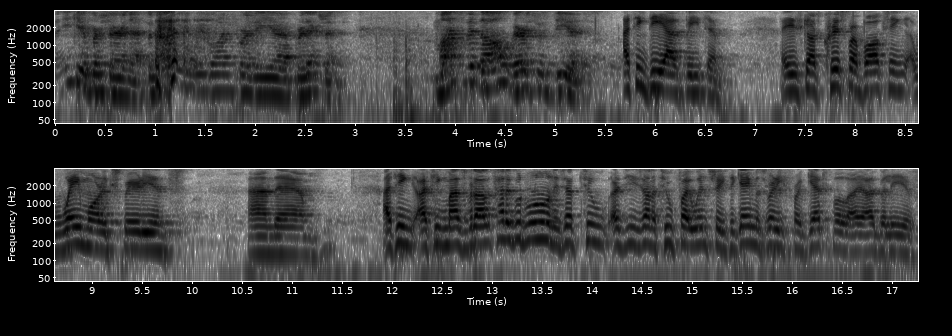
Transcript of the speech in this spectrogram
Thank you for sharing that. So now we're going for the uh, predictions. Masvidal versus Diaz. I think Diaz beats him. He's got crisper boxing, way more experience, and um, I think I think Masvidal has had a good run. He's had two. He's on a two-fight win streak. The game is very forgetful. I, I believe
